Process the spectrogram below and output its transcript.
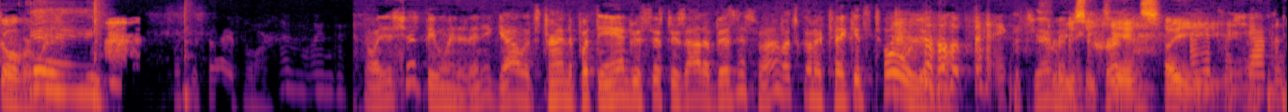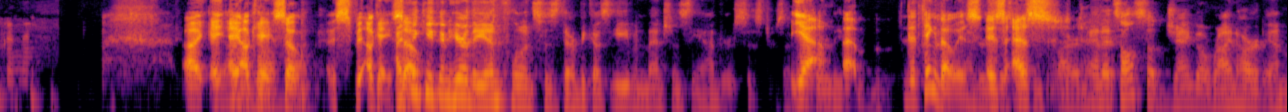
That's over with. Yay! What's the sigh for? Well, you should be winded. Any gal that's trying to put the Andrews sisters out of business, well, it's going to take its toll, you know. Oh, thanks. Jiminy Crazy Christmas. kids. Hey. I had some sharp ones in there. Uh, okay, so sp- okay, I think you can hear the influences there because he even mentions the Andrews sisters. I mean, Yeah, clearly uh, the the thing though is Andrews is as inspired. and it's also Django Reinhardt and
